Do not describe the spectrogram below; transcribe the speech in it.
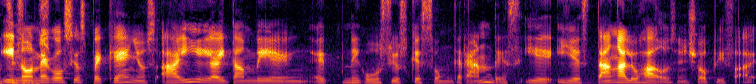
Y no negocios pequeños. Ahí hay también eh, negocios que son grandes y, y están alojados en Shopify.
